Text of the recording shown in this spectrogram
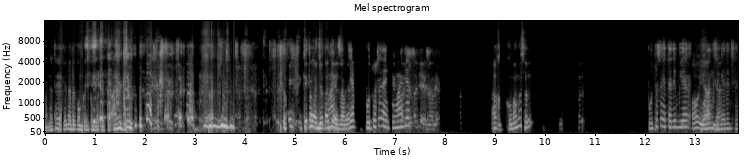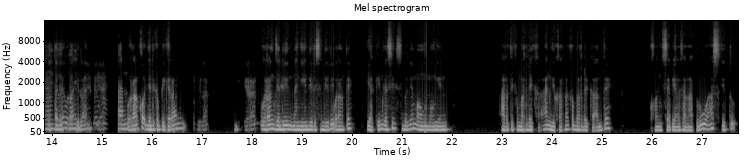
Mana teh yakin ada kompleks kemerdekaan gitu. Tapi kita lanjut aja ya Sal ya. Putus aja, cuma aja. aku mama sorry. Putus aja tadi biar Oh, iya, orang iya. sengaja tadi dulu orang bilang orang kok jadi kepikiran. orang jadi nanyain diri sendiri. Orang teh yakin gak sih sebenarnya mau ngomongin arti kemerdekaan gitu karena kemerdekaan teh konsep yang sangat luas gitu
